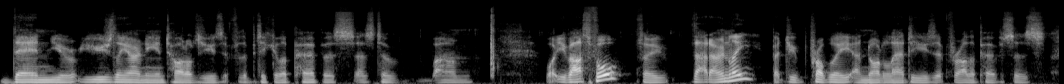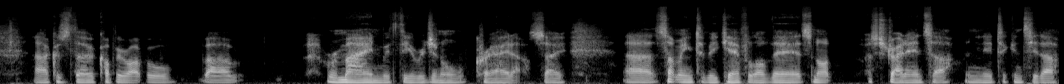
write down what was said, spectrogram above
then you're usually only entitled to use it for the particular purpose as to um, what you've asked for. So that only, but you probably are not allowed to use it for other purposes because uh, the copyright will uh, remain with the original creator. So uh, something to be careful of there. It's not a straight answer, and you need to consider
